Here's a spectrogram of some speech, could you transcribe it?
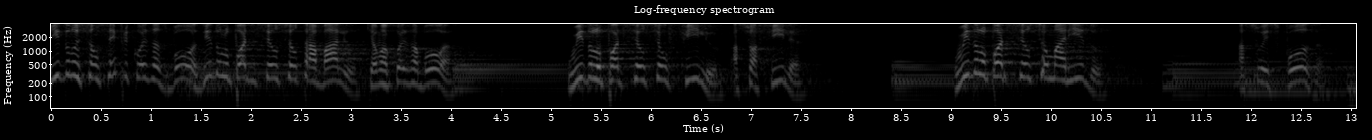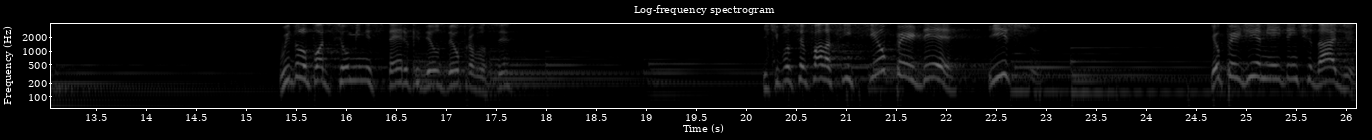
Ídolos são sempre coisas boas. Ídolo pode ser o seu trabalho, que é uma coisa boa. O ídolo pode ser o seu filho, a sua filha. O ídolo pode ser o seu marido, a sua esposa. O ídolo pode ser o ministério que Deus deu para você. E que você fala assim: se eu perder isso, eu perdi a minha identidade.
